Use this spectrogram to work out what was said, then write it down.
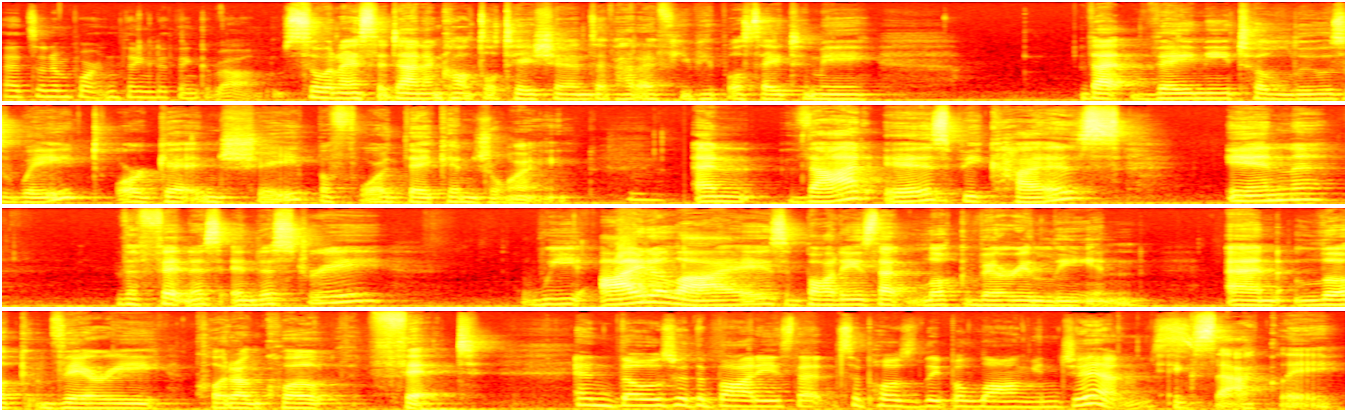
that's an important thing to think about. So when I sit down in consultations, I've had a few people say to me that they need to lose weight or get in shape before they can join. Mm-hmm. And that is because in the fitness industry, we idolize bodies that look very lean and look very quote unquote fit. And those are the bodies that supposedly belong in gyms. Exactly.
